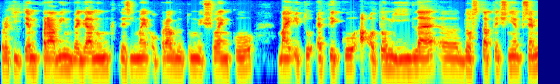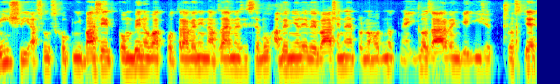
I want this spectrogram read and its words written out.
proti těm pravým veganům, kteří mají opravdu tu myšlenku, mají i tu etiku a o tom jídle eh, dostatečně přemýšlí a jsou schopni vařit, kombinovat potraviny navzájem mezi sebou, aby měli vyvážené plnohodnotné jídlo. Zároveň vědí, že prostě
